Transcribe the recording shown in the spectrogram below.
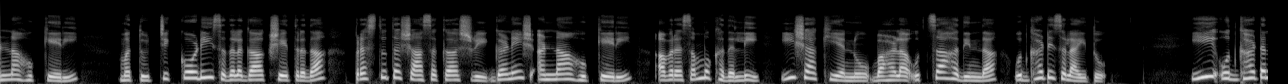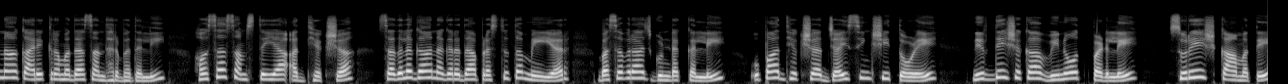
ಅಣ್ಣ ಹುಕ್ಕೇರಿ ಮತ್ತು ಚಿಕ್ಕೋಡಿ ಸದಲಗಾ ಕ್ಷೇತ್ರದ ಪ್ರಸ್ತುತ ಶಾಸಕ ಶ್ರೀ ಗಣೇಶ್ ಅಣ್ಣಾ ಹುಕ್ಕೇರಿ ಅವರ ಸಮ್ಮುಖದಲ್ಲಿ ಈ ಶಾಖೆಯನ್ನು ಬಹಳ ಉತ್ಸಾಹದಿಂದ ಉದ್ಘಾಟಿಸಲಾಯಿತು. ಈ ಉದ್ಘಾಟನಾ ಕಾರ್ಯಕ್ರಮದ ಸಂದರ್ಭದಲ್ಲಿ ಹೊಸ ಸಂಸ್ಥೆಯ ಅಧ್ಯಕ್ಷ, ಸದಲಗಾ ನಗರದ ಪ್ರಸ್ತುತ ಮೇಯರ್ ಬಸವರಾಜ್ ಗುಂಡಕ್ಕಲ್ಲಿ, ಉಪಾಧ್ಯಕ್ಷ ಜೈಸಿಂಗ್ ಶಿ ತೋಳೆ ನಿರ್ದೇಶಕ ವಿನೋದ್ ಪಡ್ಲೆ, ಸುರೇಶ್ ಕಾಮತೆ,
